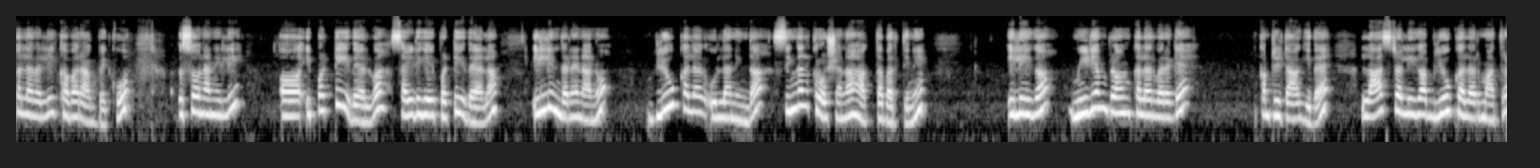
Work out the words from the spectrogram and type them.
ಕಲರಲ್ಲಿ ಕವರ್ ಆಗಬೇಕು. ಸೊ ನಾನಿಲ್ಲಿ ಈ ಪಟ್ಟಿ ಇದೆ ಅಲ್ವಾ? ಸೈಡಿಗೆ ಈ ಪಟ್ಟಿ ಇದೆ ಅಲ್ಲ? ಇಲ್ಲಿಂದನೇ ನಾನು ಬ್ಲೂ ಕಲರ್ ಉಲ್ಲನಿಂದ ಸಿಂಗಲ್ ಕ್ರೋಶನ ಹಾಕ್ತಾ ಬರ್ತೀನಿ. ಇಲ್ಲೀಗ ಮೀಡಿಯಮ್ ಬ್ರೌನ್ ಕಲರ್ವರೆಗೆ ಕಂಪ್ಲೀಟ್ ಆಗಿದೆ. ಲಾಸ್ಟಲ್ಲಿ ಈಗ ಬ್ಲೂ ಕಲರ್ ಮಾತ್ರ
